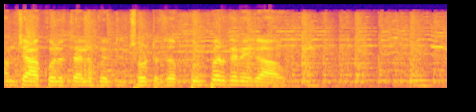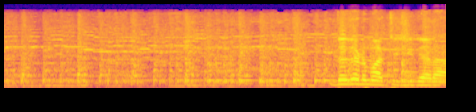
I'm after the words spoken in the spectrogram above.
आमच्या अकोला तालुक्यातील छोटंसं पिंपरकणे गाव दगड मातीची घरा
